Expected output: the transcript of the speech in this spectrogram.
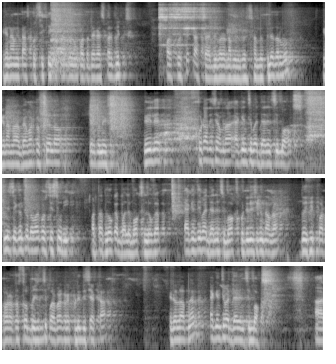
এখানে আমি কাজ করছি কী কী কাজ এবং কত টাকা স্কোয়ার ফিট খরচ করছে, কাজটা বিবরণ আপনাদের সামনে তুলে ধরবো। এখানে আমরা ব্যবহার করছি হলো এরকমই গ্রিলে ফোটা দিছি আমরা এক ইঞ্চি বাই দেড় ইঞ্চি বক্স নিচে কিন্তু ব্যবহার করছি চুরি অর্থাৎ লোকআপ বলে বক্স লোকআপ এক ইঞ্চি বাই দেড় ইঞ্চি বক্স ফুটে দিয়েছি কিন্তু আমরা দুই ফিট পর পর, অর্থাৎ চব্বিশ ইঞ্চি পর পর করে ফুটে দিয়েছি একটা। এটা হলো আপনার এক ইঞ্চি বাই দেড় ইঞ্চি বক্স আর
